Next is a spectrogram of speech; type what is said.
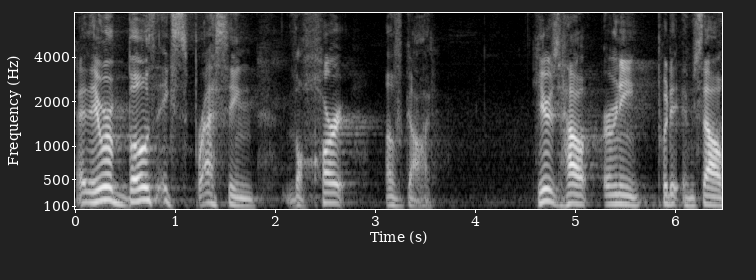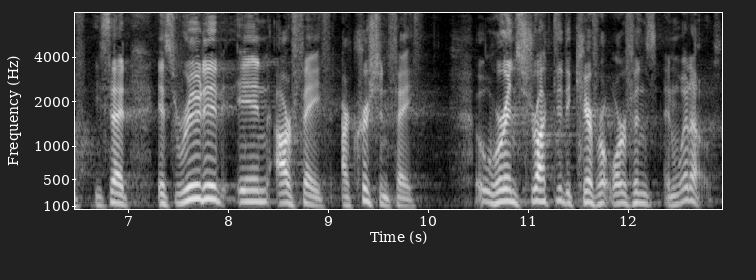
they were both expressing the heart of God. Here's how Ernie put it himself. He said, It's rooted in our faith, our Christian faith. We're instructed to care for orphans and widows.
